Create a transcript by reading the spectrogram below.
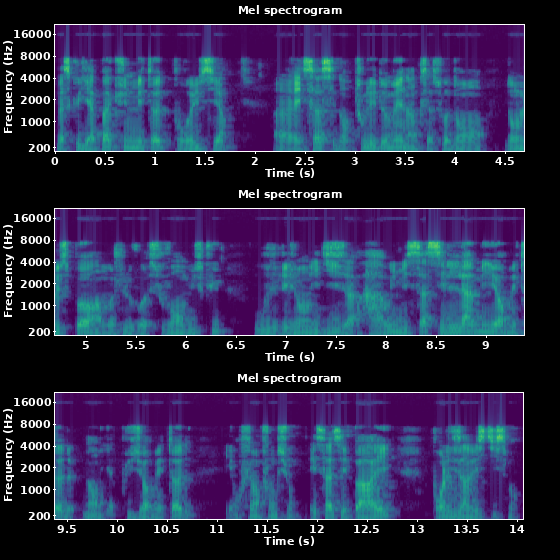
parce qu'il n'y a pas qu'une méthode pour réussir. Euh, et ça, c'est dans tous les domaines, hein, que ça soit dans, dans le sport. Hein. moi, je le vois souvent en muscu où les gens ils disent ah oui mais ça c'est la meilleure méthode. Non, il y a plusieurs méthodes et on fait en fonction. Et ça c'est pareil pour les investissements.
